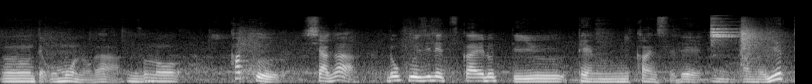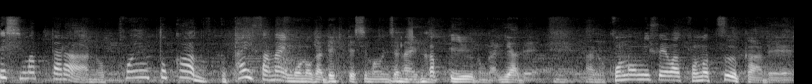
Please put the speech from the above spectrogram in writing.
うーんって思うのが、うんその各社が独自で使えるっていう点に関してで、あの言ってしまったらあのポイントカードと大差ないものができてしまうんじゃないかっていうのが嫌で、あのこの店はこの通貨で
